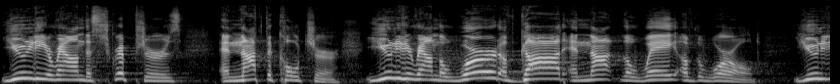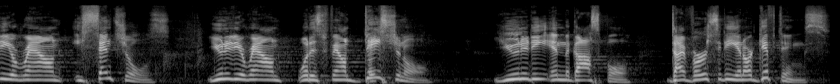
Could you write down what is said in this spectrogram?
Unity around the scriptures and not the culture. Unity around the word of God and not the way of the world unity around essentials, unity around what is foundational, unity in the gospel, diversity in our giftings.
